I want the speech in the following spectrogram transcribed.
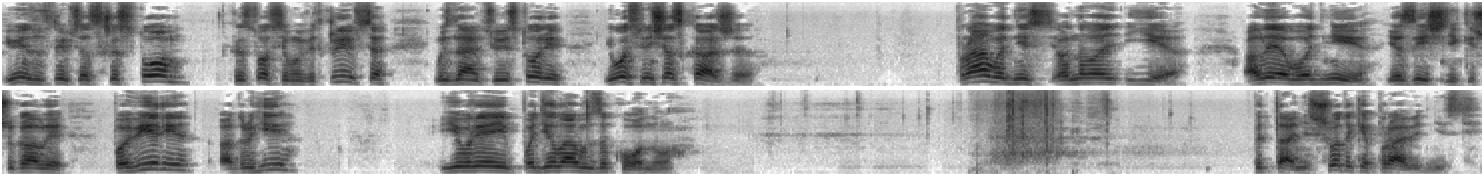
І він зустрівся з Христом, Христос йому відкрився, ми знаємо цю історію. І ось він зараз каже: праведність вона є. Але одні язичники шукали по вірі, а другі євреї по ділам закону. Питання: що таке праведність?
